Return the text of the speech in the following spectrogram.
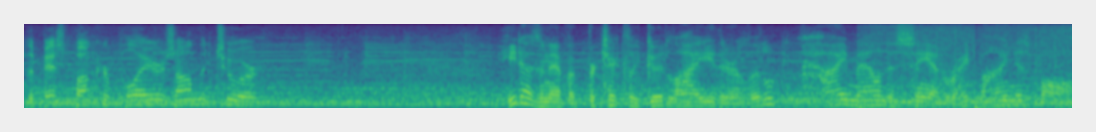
Of the best bunker players on the tour. He doesn't have a particularly good lie either. A little high mound of sand right behind his ball.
